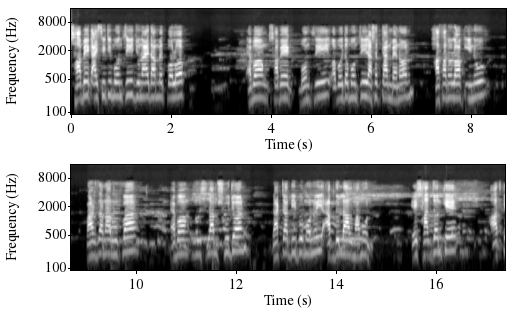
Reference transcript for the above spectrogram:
সাবেক আইসিটি মন্ত্রী জুনায়দ আহমেদ পলক এবং সাবেক মন্ত্রী অবৈধ মন্ত্রী রাশেদ খান মেনন হাসানুল হক ইনু ফারজানা রুফা এবং নুর ইসলাম সুজন ডাক্তার দীপু মনুই আবদুল্লাহ আল মামুন। এই সাতজনকে আজকে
